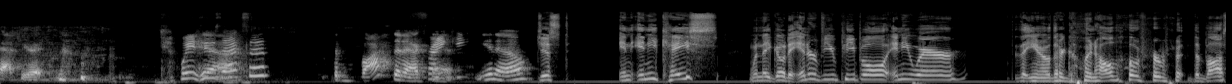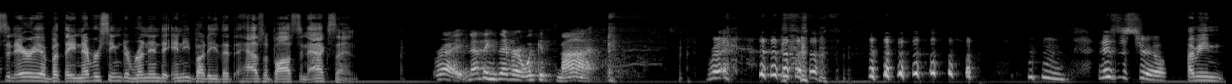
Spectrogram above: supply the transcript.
accurate. wait, whose Yeah. accent? The Boston accent, Frankie? you know. just in any case when they go to interview people anywhere. That you know they're going all over the Boston area, but they never seem to run into anybody that has a Boston accent. Right. Nothing's ever wicked smart. Right. this is true. I mean,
